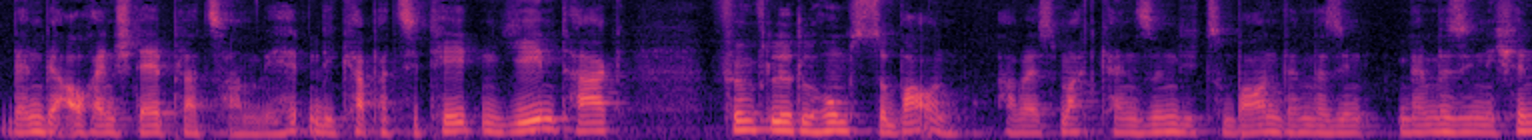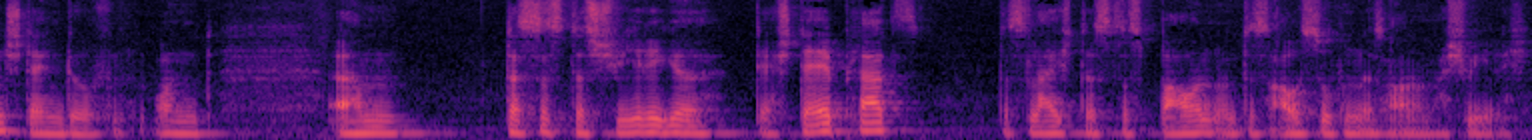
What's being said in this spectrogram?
wenn wir auch einen Stellplatz haben. Wir hätten die Kapazitäten, jeden Tag fünf Little Homes zu bauen, aber es macht keinen Sinn, die zu bauen, wenn wir sie, wenn wir sie nicht hinstellen dürfen. Und ähm, das ist das Schwierige, der Stellplatz, das Leichte ist das Bauen und das Aussuchen ist auch nochmal schwierig.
